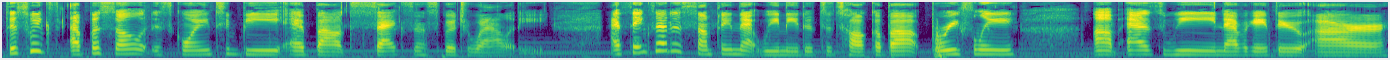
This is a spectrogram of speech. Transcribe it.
This week's episode is going to be about sex and spirituality. I think that is something that we needed to talk about briefly um, as we navigate through our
